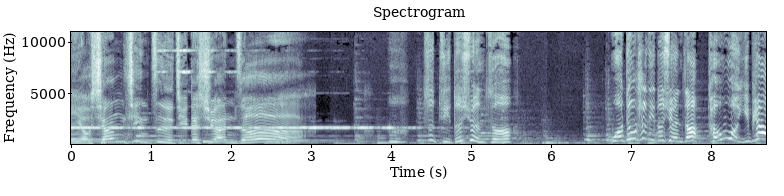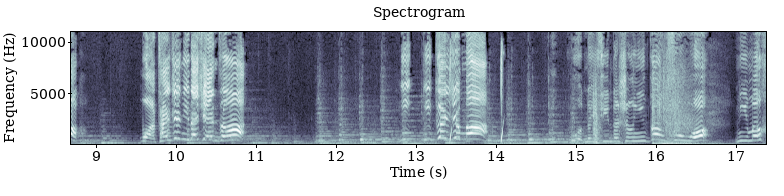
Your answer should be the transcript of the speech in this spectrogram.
你要相信自己的选择。嗯，自己的选择，我就是你的选择，投我一票。我才是你的选择。你你干什么？我内心的声音告诉我，你们很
